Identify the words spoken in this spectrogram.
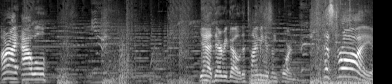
All right, owl. Yeah, there we go. The timing is important. Destroy!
